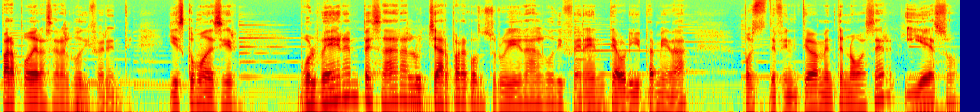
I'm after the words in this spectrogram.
para poder hacer algo diferente. Y es como decir, volver a empezar a luchar para construir algo diferente ahorita a mi edad, pues definitivamente no va a ser y eso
